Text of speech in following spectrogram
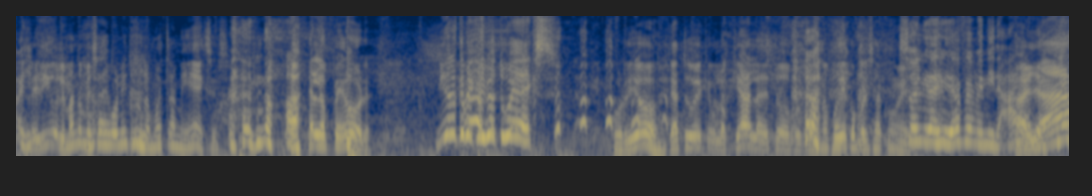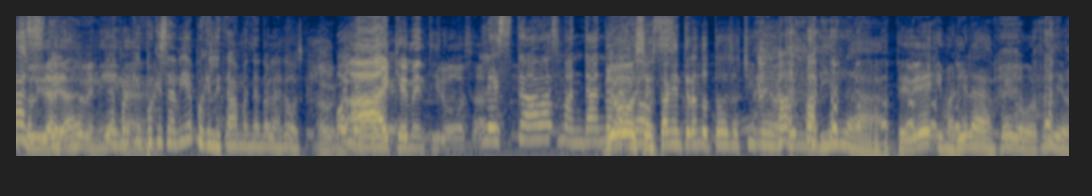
Ay, Le digo, le mando un mensaje bonito y se lo muestra a mi exes. no. lo peor. Mira lo que me escribió tu ex. Por Dios, ya tuve que bloquearla de todo porque no podía conversar con él. Solidaridad femenina. Allá, solidaridad femenina. Porque, porque sabía porque le estaba mandando a las dos. Oye, Ay, qué mentirosa. Le estabas mandando a Dios, las se dos. están enterando todos esos chismes aquí en Mariela TV y Mariela Juego Radio.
